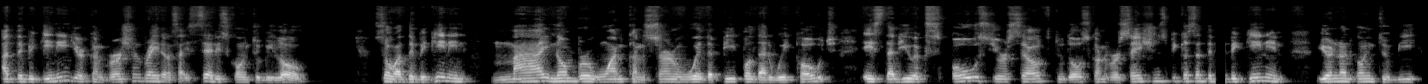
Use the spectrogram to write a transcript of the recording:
at the beginning, your conversion rate, as I said, is going to be low. So at the beginning, my number one concern with the people that we coach is that you expose yourself to those conversations because at the beginning, you're not going to be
